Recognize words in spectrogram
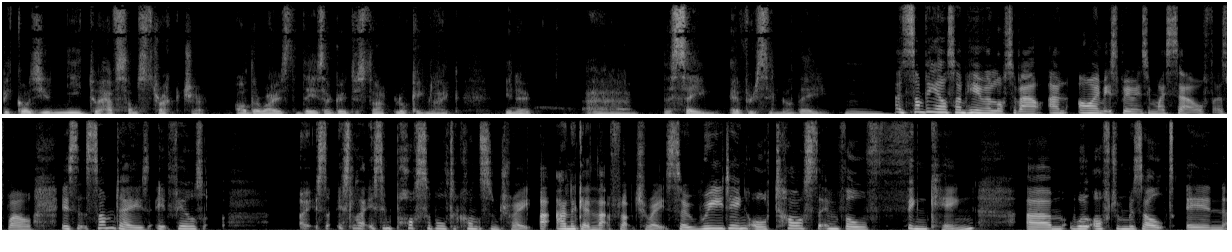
because you need to have some structure. Otherwise, the days are going to start looking like, you know, uh, the same every single day. Mm. And something else I'm hearing a lot about, and I'm experiencing myself as well, is that some days it feels it's, it's like it's impossible to concentrate. And again, that fluctuates. So, reading or tasks that involve thinking um, will often result in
